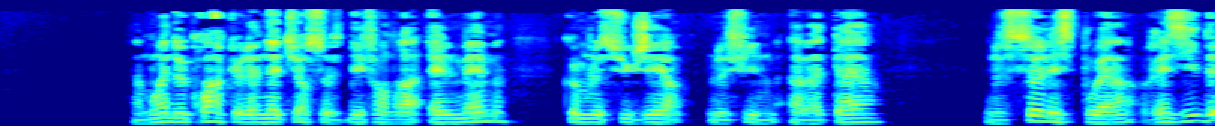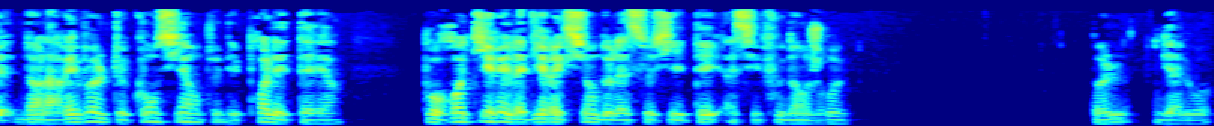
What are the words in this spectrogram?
À moins de croire que la nature se défendra elle-même, comme le suggère le film Avatar, le seul espoir réside dans la révolte consciente des prolétaires pour retirer la direction de la société à ces fous dangereux. Paul Gallois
